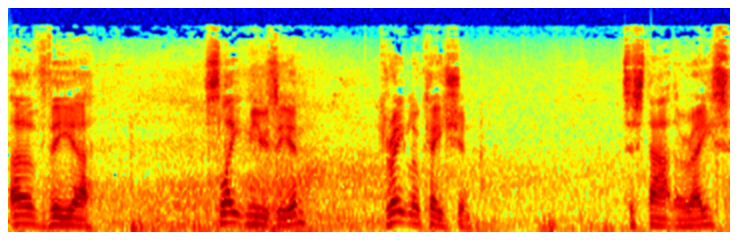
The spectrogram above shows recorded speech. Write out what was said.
of the uh, Slate Museum. Great location to start the race.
